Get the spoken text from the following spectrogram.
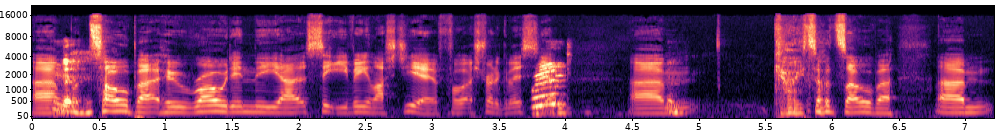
Um, but Toba, who rode in the uh, CEV last year for Estrella Galicia, um, Keito Toba, um,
